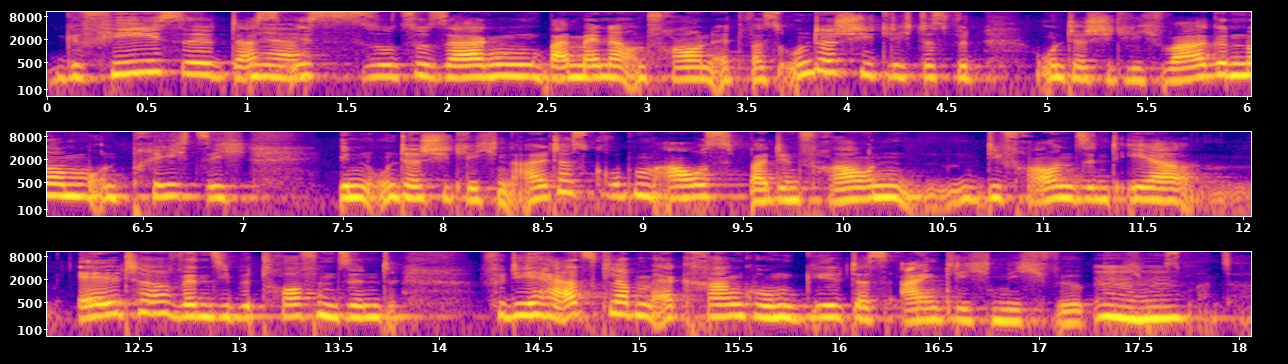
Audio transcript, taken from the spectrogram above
Gefäße, das ja. ist sozusagen bei Männern und Frauen etwas unterschiedlich. Das wird unterschiedlich wahrgenommen und prägt sich in unterschiedlichen Altersgruppen aus. Bei den Frauen, die Frauen sind eher älter, wenn sie betroffen sind. Für die Herzklappenerkrankung gilt das eigentlich nicht wirklich, mhm. muss man sagen.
